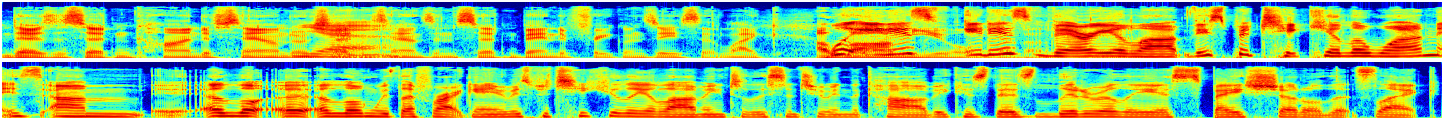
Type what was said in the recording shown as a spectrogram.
there's a certain kind of sound or Yeah. certain sounds in a certain band of frequencies that like well, it is. you. Or It is whatever. very alarm. This particular one is um a lo- uh, along with left right game is particularly alarming to listen to in the car because there's literally a space shuttle that's like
